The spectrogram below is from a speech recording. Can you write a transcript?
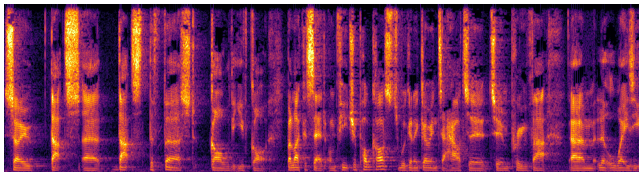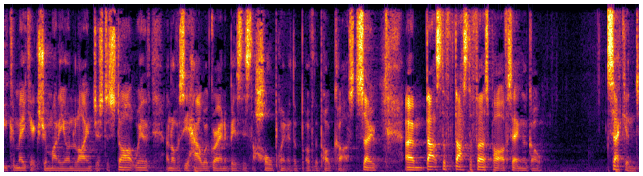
So that's, uh, that's the first goal that you've got. But like I said, on future podcasts, we're going to go into how to to improve that, um, little ways that you can make extra money online just to start with, and obviously how we're growing a business. The whole point of the of the podcast. So um, that's the that's the first part of setting a goal. Second,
